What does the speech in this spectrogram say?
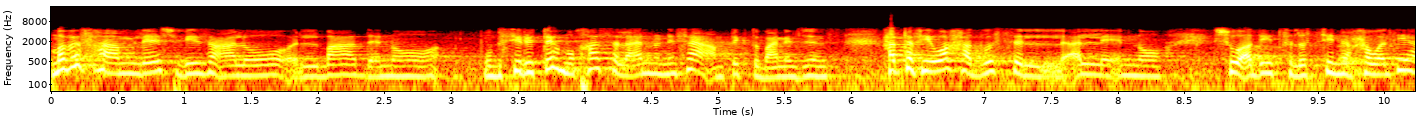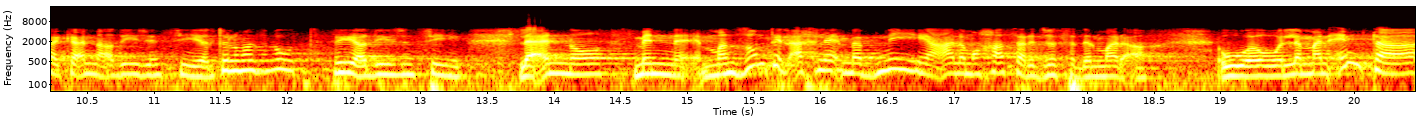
وما بفهم ليش بيزعلوا البعض إنه وبصيروا خاصة لأنه النساء عم تكتب عن الجنس. حتى في واحد وصل قال لي إنه شو قضية فلسطين؟ حولتيها كأنها قضية جنسية. قلت له مزبوط هي قضية جنسية. لأنه من منظومة الأخلاق مبنية على محاصرة جسد المرأة. و- ولما أنت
